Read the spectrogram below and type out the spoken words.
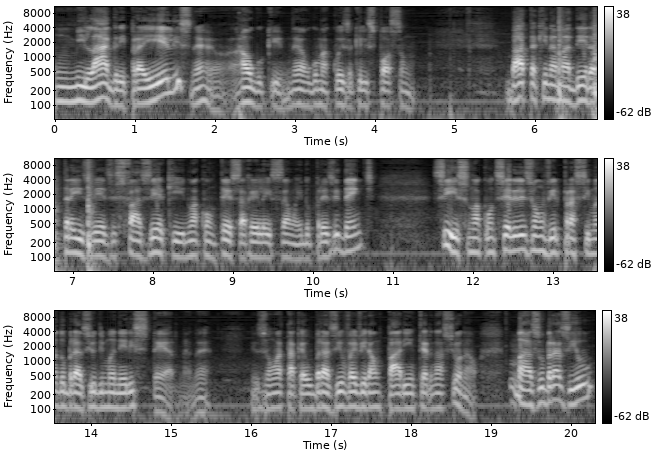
um milagre para eles, né, algo que, né, alguma coisa que eles possam bata aqui na madeira três vezes fazer que não aconteça a reeleição aí do presidente. Se isso não acontecer, eles vão vir para cima do Brasil de maneira externa, né? Eles vão atacar. O Brasil vai virar um páreo internacional. Mas o Brasil,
